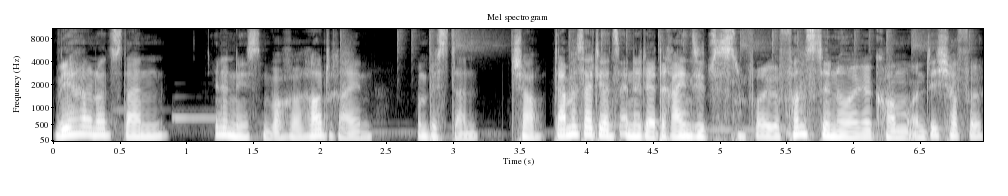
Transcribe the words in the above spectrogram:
wir hören uns dann in der nächsten Woche. Haut rein und bis dann. Ciao. Damit seid ihr ans Ende der 73. Folge von Still Nowhere gekommen und ich hoffe,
